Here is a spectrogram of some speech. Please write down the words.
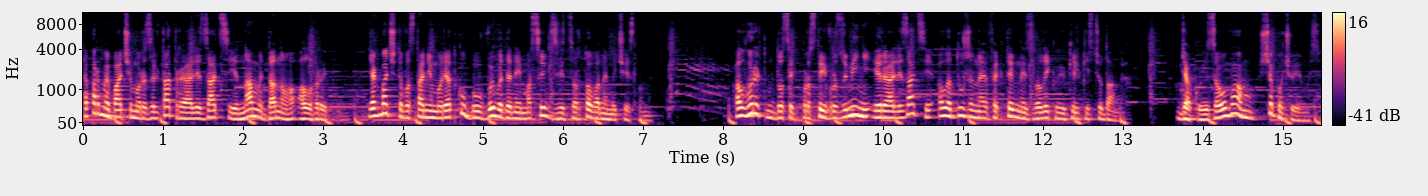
Тепер ми бачимо результат реалізації нами даного алгоритму. Як бачите, в останньому рядку був виведений масив з відсортованими числами. Алгоритм досить простий в розумінні і реалізації, але дуже неефективний з великою кількістю даних. Дякую за увагу, ще почуємось.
